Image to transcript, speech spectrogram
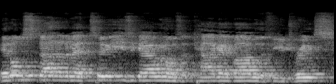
It all started about two years ago when I was at Cargo Bar with a few drinks.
